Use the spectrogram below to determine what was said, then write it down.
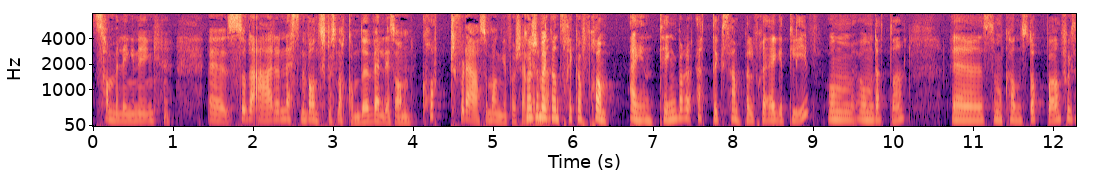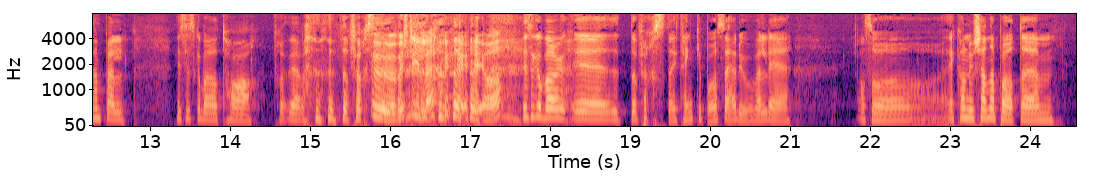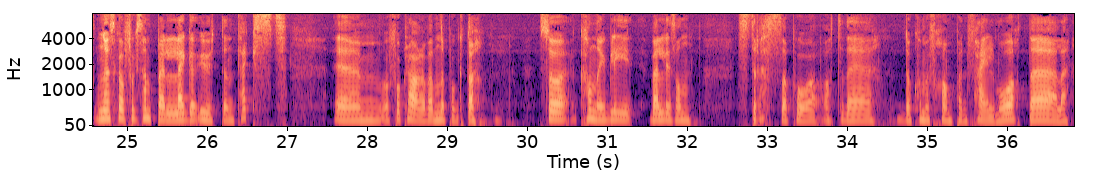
sammenligning. Så det er nesten vanskelig å snakke om det veldig sånn kort, for det er så mange forskjellige Kanskje vi kan trekke fram én ting, bare ett eksempel fra eget liv om, om dette, eh, som kan stoppe. F.eks. hvis jeg skal bare ta fra det første Øverst ille! ja. Hvis jeg skal bare, eh, det første jeg tenker på, så er det jo veldig Altså, jeg kan jo kjenne på at um, når jeg skal f.eks. legge ut en tekst um, og forklare vendepunkter, så kan jeg bli veldig sånn stressa på at det, det kommer fram på en feil måte, eller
